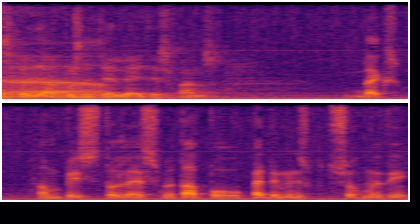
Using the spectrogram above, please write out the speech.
εσείς, παιδιά, που είστε ε, και Lakers fans. Εντάξει, θα μου πεις το λες μετά από πέντε μήνες που τους έχουμε δει.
